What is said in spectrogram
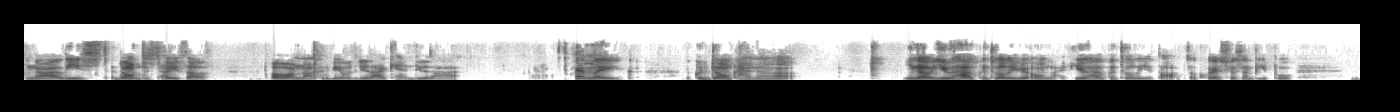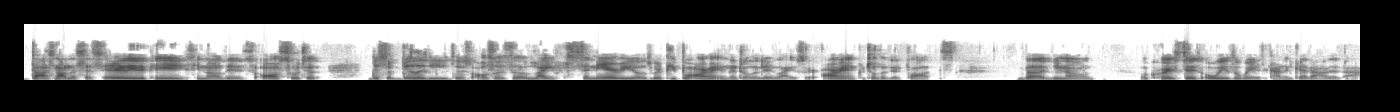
you know, at least don't just tell yourself, oh, I'm not going to be able to do that. I can't do that. And, like, don't kind of, you know, you have control of your own life. You have control of your thoughts. Of course, for some people, that's not necessarily the case. You know, there's all sorts of disabilities, there's all sorts of life scenarios where people aren't in control of their lives or aren't in control of their thoughts. But, you know, of course, there's always a way to kind of get out of that.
